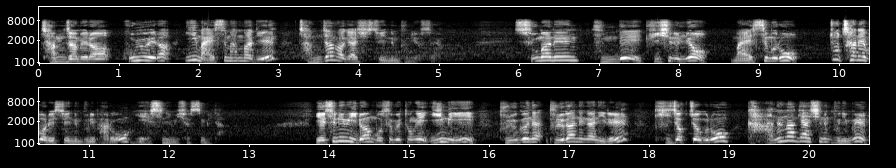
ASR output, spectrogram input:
잠잠해라, 고요해라, 이 말씀 한마디에 잠잠하게 하실 수 있는 분이었어요. 수많은 군대의 귀신을요, 말씀으로 쫓아내 버릴 수 있는 분이 바로 예수님이셨습니다. 예수님이 이러한 모습을 통해 이미 불가능, 불가능한 일을 기적적으로 가능하게 하시는 분임을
